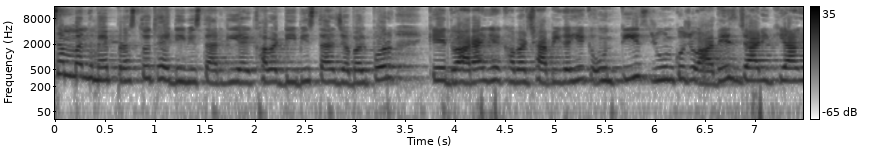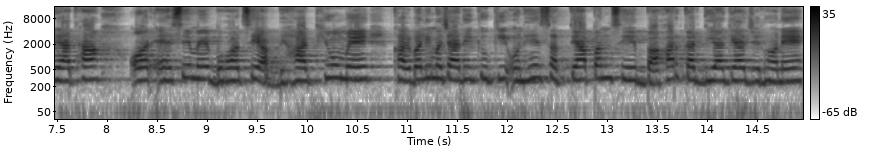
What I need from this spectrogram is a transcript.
संबंध में प्रस्तुत है डी स्टार की यह खबर। डी स्टार जबलपुर के द्वारा यह खबर छापी गई है कि 29 जून को जो आदेश जारी किया गया था और ऐसे में बहुत से अभ्यर्थियों में खलबली मचा दी क्योंकि उन्हें सत्यापन से बाहर कर दिया गया, जिन्होंने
